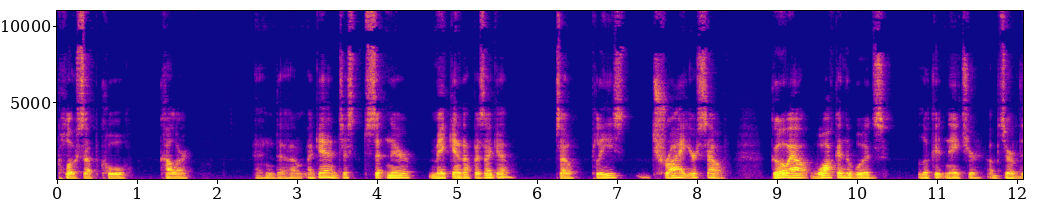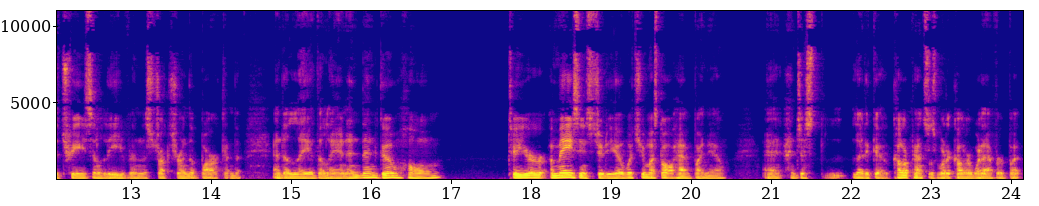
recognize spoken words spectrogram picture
close-up cool color. And um, again, just sitting there making it up as I go. So please try it yourself. Go out, walk in the woods, look at nature, observe the trees and leaves and the structure and the bark and the, and the lay of the land, and then go home to your amazing studio, which you must all have by now, and, and just let it go. Color pencils, watercolor, whatever, but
